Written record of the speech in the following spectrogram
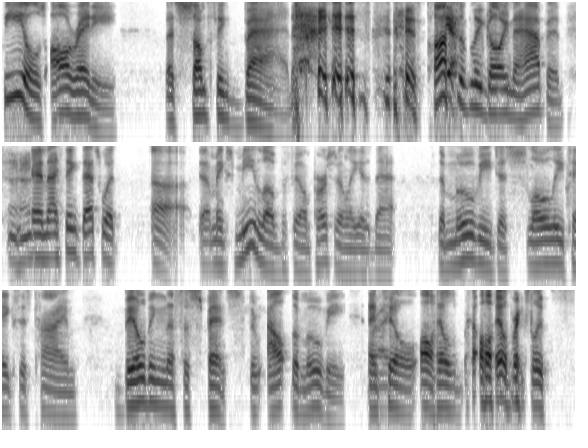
feels already that something bad is is possibly going to happen Mhm. and I think that's what uh, makes me love the film personally is that the movie just slowly takes its time building the suspense throughout the movie Right. until all hell all hell breaks loose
